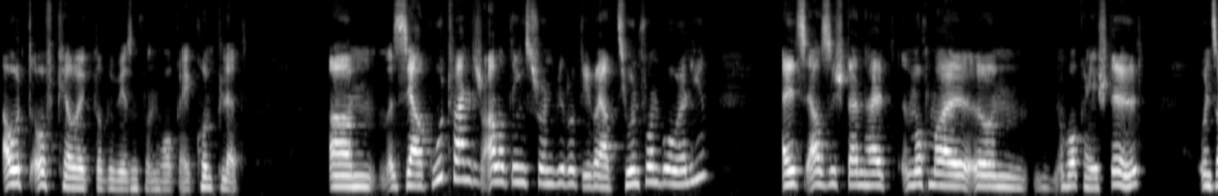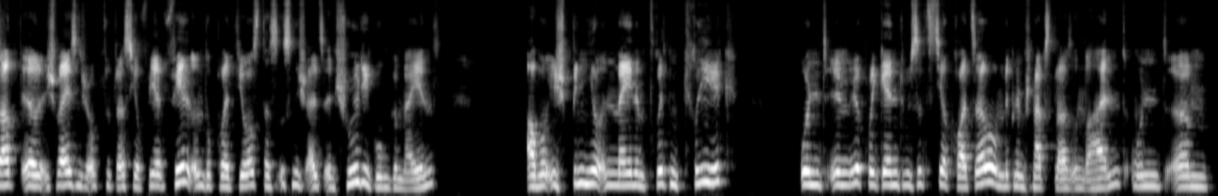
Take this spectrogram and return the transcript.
out of character gewesen von Hawkeye, komplett. Ähm, sehr gut fand ich allerdings schon wieder die Reaktion von Borelli, als er sich dann halt nochmal ähm, Hawkeye stellt und sagt, äh, ich weiß nicht, ob du das hier fehl fehlinterpretierst, das ist nicht als Entschuldigung gemeint, aber ich bin hier in meinem dritten Krieg Und im Übrigen, du sitzt hier gerade selber mit einem Schnapsglas in der Hand und ähm,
